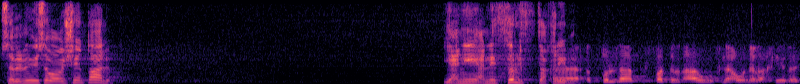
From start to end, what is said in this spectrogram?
727 طالب. يعني يعني الثلث تقريبا. آه الطلاب الفترة الآونة الأخيرة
